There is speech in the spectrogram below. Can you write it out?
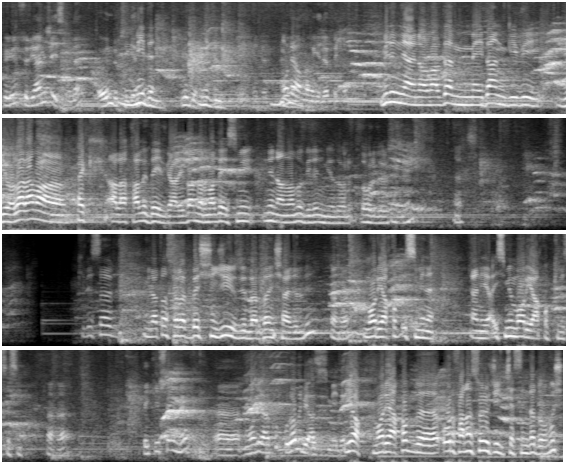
Köyün Süryanice ismi ne? Öğündür ki. Midin. Midin. Midin. O ne anlama geliyor peki? Midin yani normalde meydan gibi diyorlar ama pek alakalı değil galiba. Normalde isminin anlamı bilinmiyor doğru, doğru dürüst. Evet. Kilise milattan sonra 5. yüzyıllarda inşa edildi. Hı hı. Mor Yakup ismine. Yani ismi Mor Yakup Kilisesi. Hı hı. Peki şey mi? Ee, Mor Yakup buralı bir aziz miydi? Yok, Mor Yakup e, Urfa'nın Suruç ilçesinde doğmuş.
